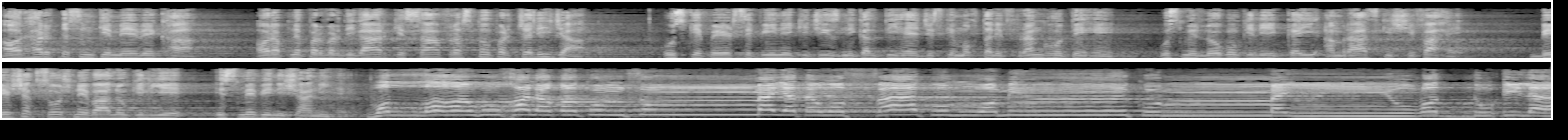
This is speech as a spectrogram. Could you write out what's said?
اور ہر قسم کے میوے کھا اور اپنے پروردگار کے صاف رستوں پر چلی جا۔ اس کے پیٹ سے پینے کی چیز نکلتی ہے جس کے مختلف رنگ ہوتے ہیں۔ اس میں لوگوں کے لیے کئی امراض کی شفا ہے۔ بے شک سوچنے والوں کے لیے اس میں بھی نشانی ہے۔ واللہ خلقکم ثم يتوفاکم ومنکم من يرد الى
